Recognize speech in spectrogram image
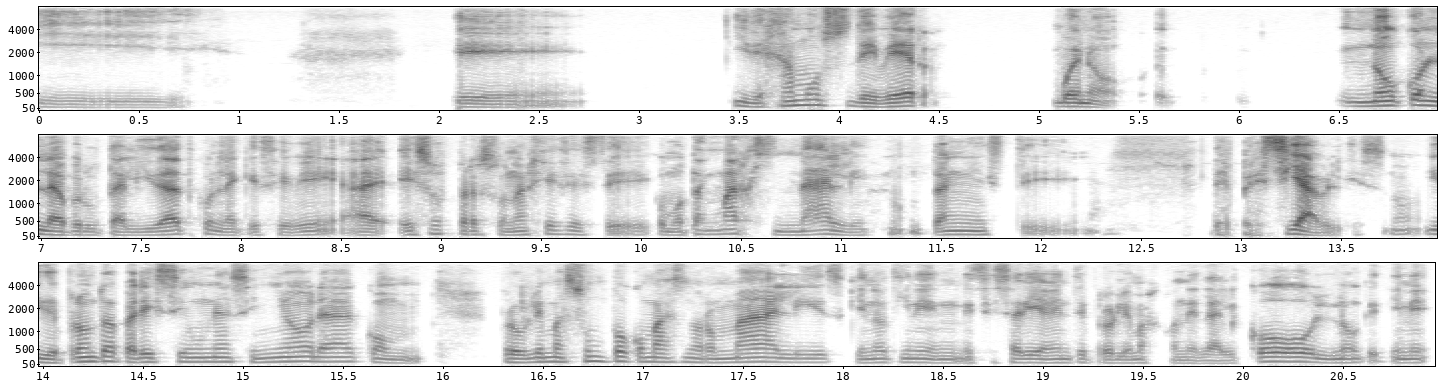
y, eh, y dejamos de ver, bueno, no con la brutalidad con la que se ve a esos personajes este, como tan marginales, ¿no? tan este, despreciables. ¿no? Y de pronto aparece una señora con problemas un poco más normales, que no tiene necesariamente problemas con el alcohol, ¿no? que tiene,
